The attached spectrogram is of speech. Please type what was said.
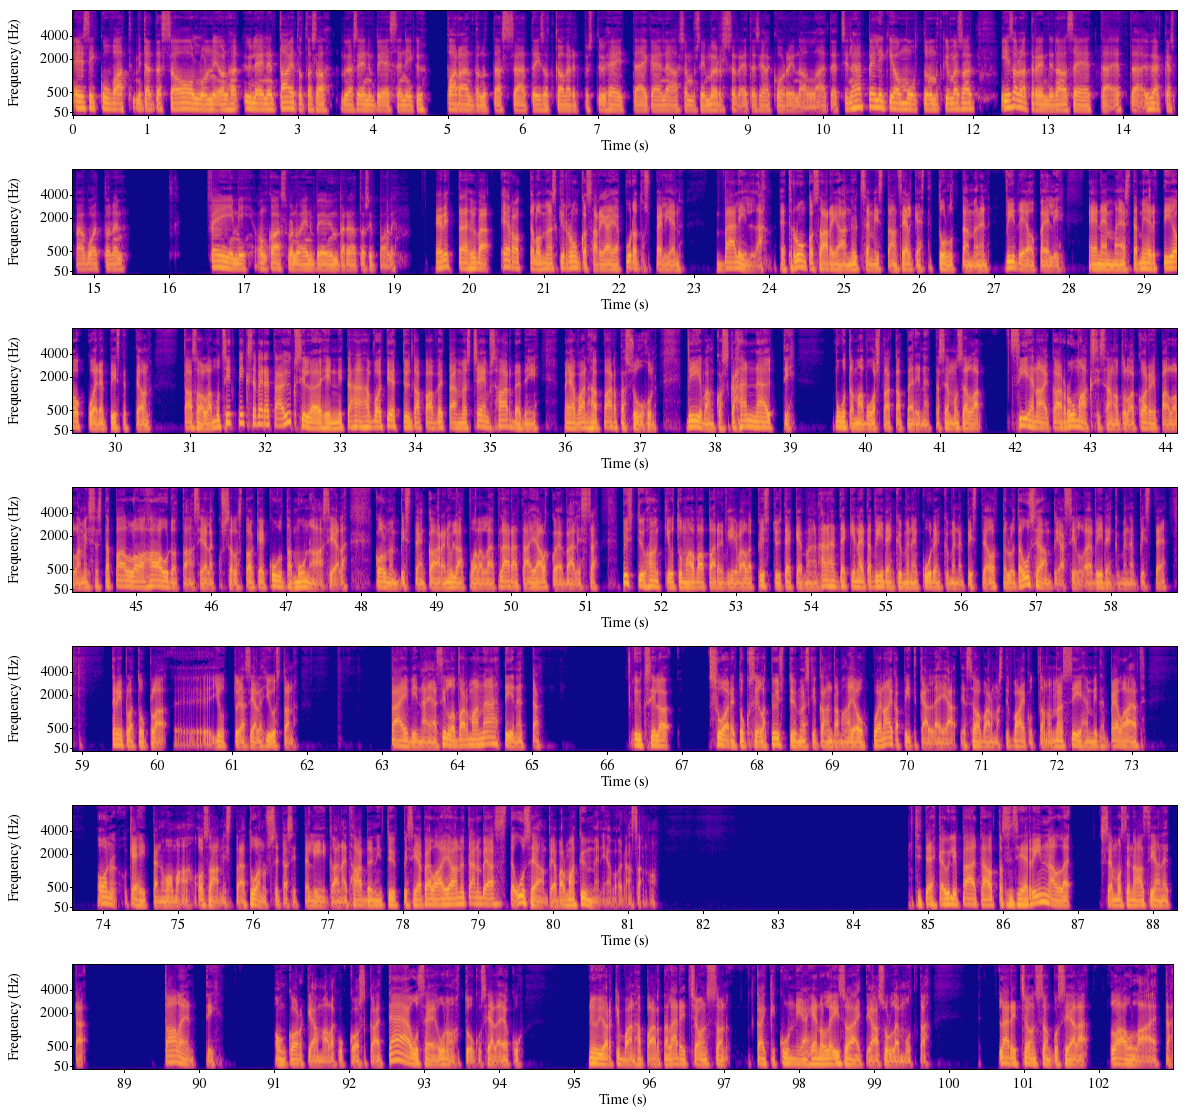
esikuvat, mitä tässä on ollut, niin onhan yleinen taitotasa myös NBAssä niin parantunut tässä, että isot kaverit pystyy heittämään, eikä enää ole semmoisia mörssäreitä siellä korin alla. Et, et siinähän pelikin on muuttunut, mutta kyllä mä sanon, että isona trendinä on se, että, että hyökkäyspää voittoinen feimi on kasvanut NBA ympärillä tosi paljon. Erittäin hyvä erottelu myöskin runkosarjaa ja pudotuspelien välillä. Että runkosarja on nyt se, mistä on selkeästi tullut tämmöinen videopeli enemmän ja sitä mietittiin joukkueiden pisteteon – tasolla. Mutta sitten miksi se vedetään yksilöihin, niin tähän voi tiettyyn tapaan vetää myös James Hardeni meidän vanhaa partasuuhun viivan, koska hän näytti muutama vuosi takaperin, että semmoisella siihen aikaan rumaksi sanotulla koripallolla, missä sitä palloa haudotaan siellä, kun sellaista oikein kultamunaa siellä kolmen pisteen kaaren yläpuolella ja plärätään jalkojen välissä. Pystyy hankkiutumaan vapariviivalle, pystyy tekemään. Hänhän teki näitä 50-60 pisteen otteluita useampia silloin ja 50 pisteen tripla-tupla juttuja siellä Houston päivinä ja silloin varmaan nähtiin, että yksilö suorituksilla pystyy myöskin kantamaan joukkueen aika pitkälle ja, ja se on varmasti vaikuttanut myös siihen, miten pelaajat on kehittänyt omaa osaamista ja tuonut sitä sitten liikaa. Näitä Hardenin tyyppisiä pelaajia on nyt NBA sitten useampia, varmaan kymmeniä voidaan sanoa. Sitten ehkä ylipäätään ottaisin siihen rinnalle semmoisen asian, että talentti on korkeammalla kuin koskaan. Tämä usein unohtuu, kun siellä joku New Yorkin vanha parta Larry Johnson, kaikki kunnia hienolle isoäiti asulle, mutta Larry Johnson, kun siellä laulaa, että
